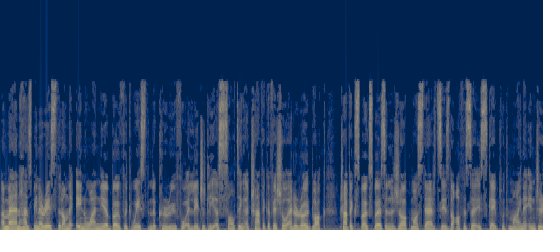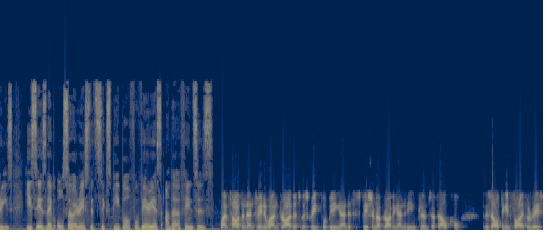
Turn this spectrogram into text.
A man has been arrested on the N1 near Beaufort West in the Karoo for allegedly assaulting a traffic official at a roadblock. Traffic spokesperson Jacques Mostert says the officer escaped with minor injuries. He says they've also arrested six people for various other offences. 1,021 drivers were screened for being under suspicion of driving under the influence of alcohol, resulting in five arrests.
